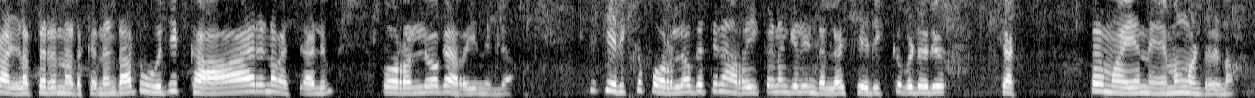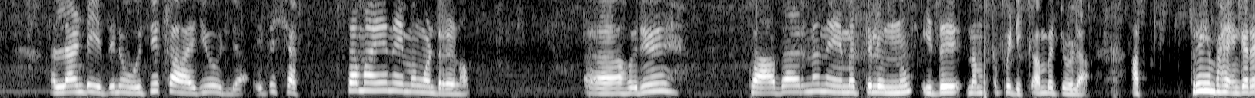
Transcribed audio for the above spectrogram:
കള്ളത്തരം നടക്കുന്നുണ്ട്. അത് ഒരു കാരണവശാലും പുറം ലോകം അറിയുന്നില്ല. ഇത് ശരിക്കും പുറം ലോകത്തിന് അറിയിക്കണമെങ്കിൽ ഉണ്ടല്ലോ ശരിക്കും ഇവിടെ ഒരു ശക്തമായ നിയമം കൊണ്ടുവരണം. അല്ലാണ്ട് ഇതിന് ഒരു കാര്യവുമില്ല. ഇത് ശക്തമായ നിയമം കൊണ്ടുവരണം. ഒരു സാധാരണ നിയമത്തിലൊന്നും ഇത് നമുക്ക് പിടിക്കാൻ പറ്റൂല. അത്രയും ഭയങ്കര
